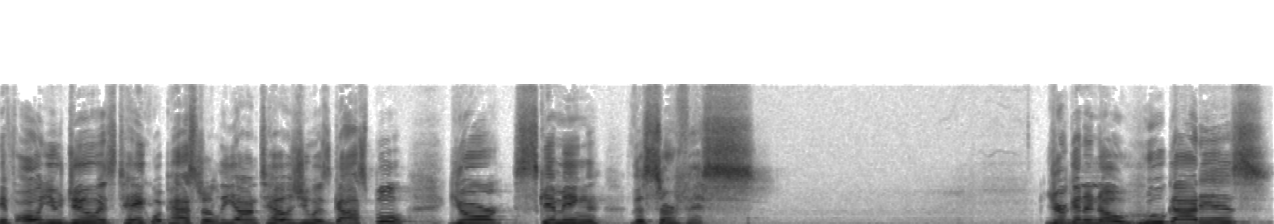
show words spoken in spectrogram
if all you do is take what Pastor Leon tells you as gospel, you're skimming the surface. You're going to know who God is,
